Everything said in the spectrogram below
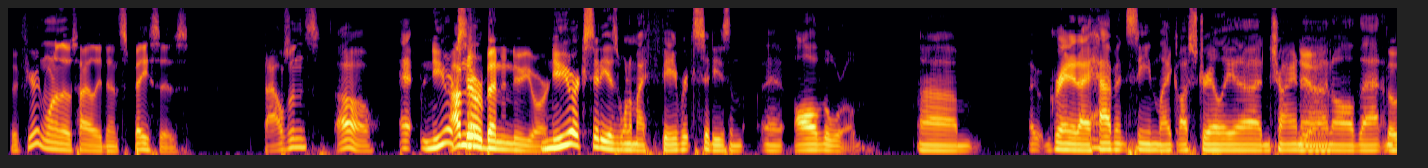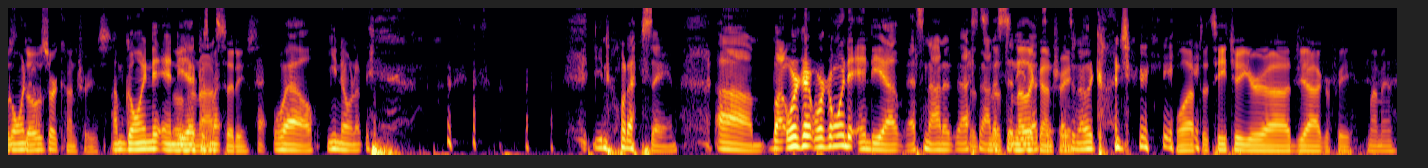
But if you're in one of those highly dense spaces, thousands. Oh, eh, New York. I've City, never been to New York. New York City is one of my favorite cities in, in all of the world. Um, uh, granted, I haven't seen like Australia and China Yeah. and all that. I'm those going. those are countries. I'm going to India because my cities. uh, well, you know what I'm, you know what I'm saying. Um, but we're go- we're going to India. That's not a that's, That's- not a that's city. another that's, a- country. that's another country. We'll have to teach you your uh, geography, my man.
